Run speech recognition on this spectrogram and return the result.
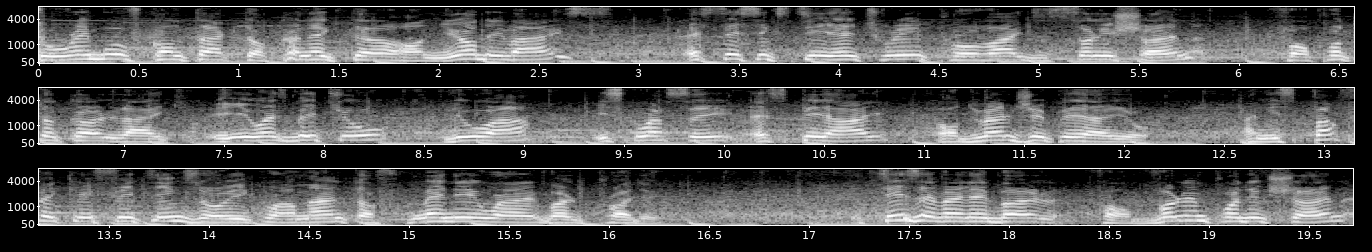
to remove contact or connector on your device, ST60A3 provides a solution for protocol like USB 2, UART, I2C, SPI or dual GPIO and is perfectly fitting the requirement of many wearable products. It is available for volume production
